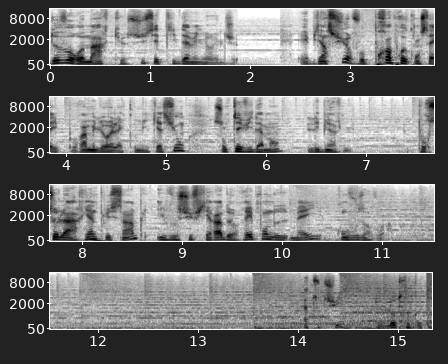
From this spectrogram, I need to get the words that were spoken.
de vos remarques susceptibles d'améliorer le jeu. Et bien sûr, vos propres conseils pour améliorer la communication sont évidemment les bienvenus. Pour cela, rien de plus simple, il vous suffira de répondre aux mails qu'on vous envoie. A tout de suite de l'autre côté.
